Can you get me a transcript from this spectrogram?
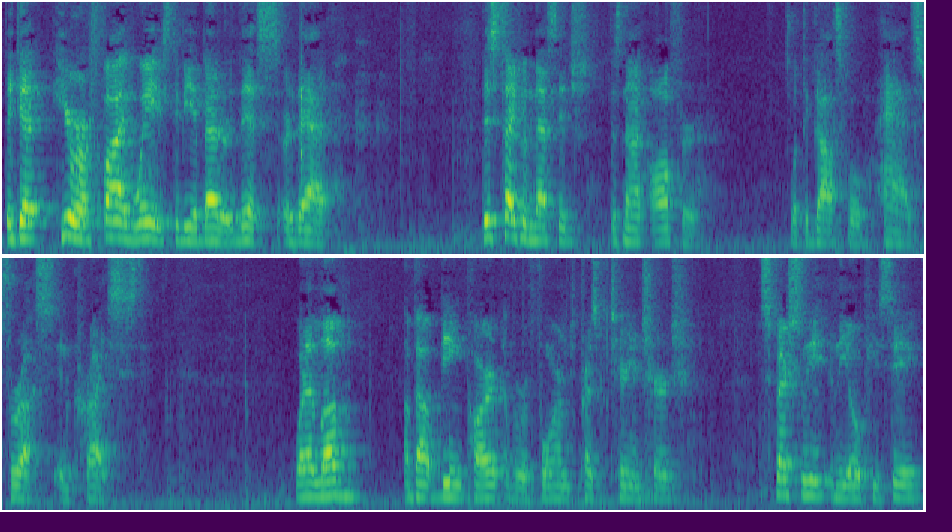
They get, here are five ways to be a better this or that. This type of message does not offer what the gospel has for us in Christ. What I love about being part of a Reformed Presbyterian church, especially in the OPC,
